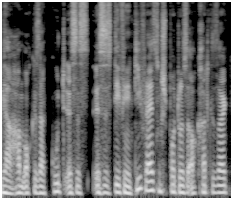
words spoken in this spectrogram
ja, haben auch gesagt, gut, es ist, es ist definitiv Leistungssport, du hast auch gerade gesagt.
